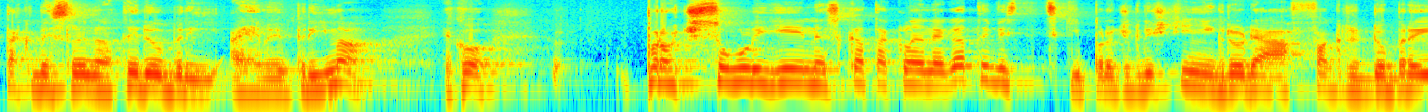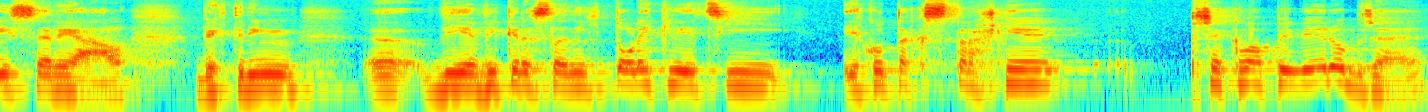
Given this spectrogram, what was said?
tak myslím na ty dobrý a je mi prýma. Jako, proč jsou lidi dneska takhle negativistický? Proč když ti někdo dá fakt dobrý seriál, ve kterým eh, je vykreslených tolik věcí jako tak strašně překvapivě dobře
